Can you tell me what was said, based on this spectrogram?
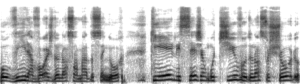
ouvir a voz do nosso amado Senhor, que Ele seja o motivo do nosso choro,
